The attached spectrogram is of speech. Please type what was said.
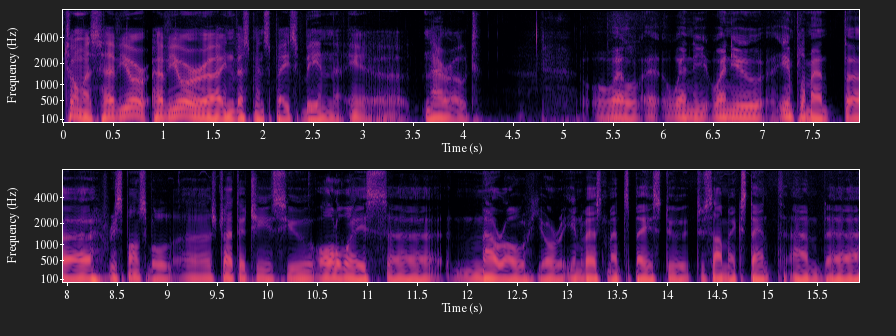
Tomas, have your have your investment space been narrowed? Well, uh, when you, when you implement uh, responsible uh, strategies, you always uh, narrow your investment space to, to some extent, and uh,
